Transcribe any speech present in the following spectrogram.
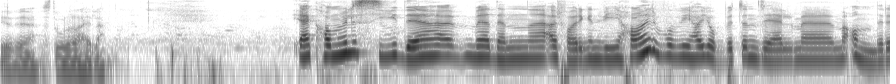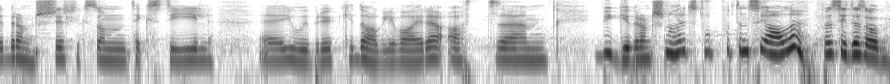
i det store og hele. Jeg kan vel si det med den erfaringen vi har, hvor vi har jobbet en del med, med andre bransjer, slik som tekstil, eh, jordbruk, dagligvare, at eh, byggebransjen har et stort potensial, for å si det sånn.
